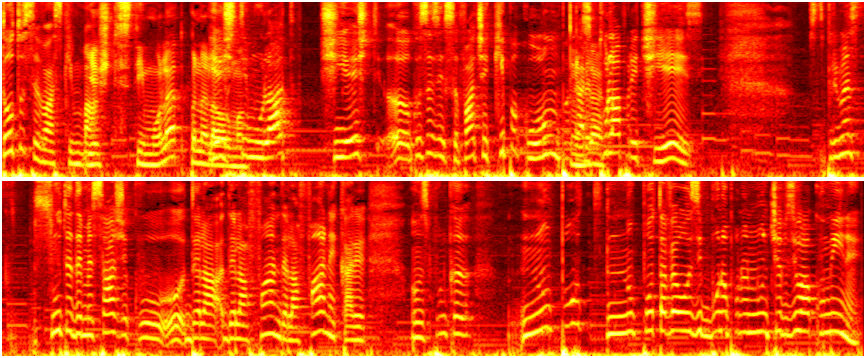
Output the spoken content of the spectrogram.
Totul se va schimba. Ești stimulat până la ești urmă. stimulat și ești, uh, cum să zic, să faci echipă cu omul pe care Exact. tu îl apreciezi. Primesc sute de mesaje cu, uh, de, la, de la fan, de la fane care îmi spun că nu pot, nu pot avea o zi bună până nu încep ziua cu mine.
